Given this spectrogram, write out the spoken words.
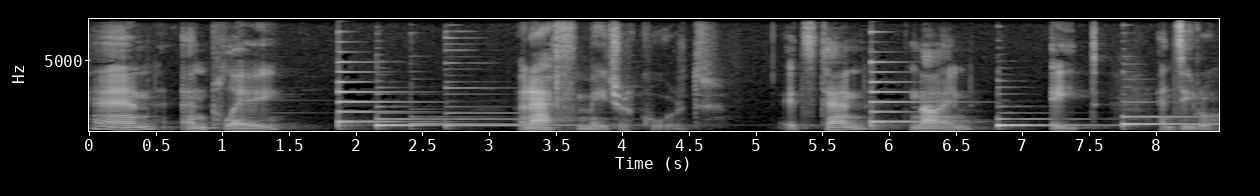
10 and play an F major chord. It's 10, 9, 8, and 0.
